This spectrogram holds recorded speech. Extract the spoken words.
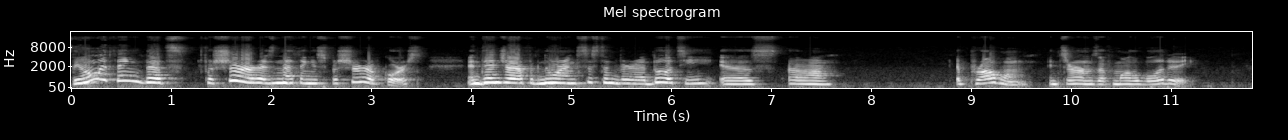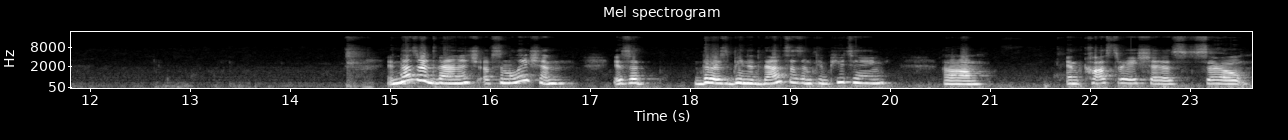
The only thing that's for sure is nothing is for sure, of course, and danger of ignoring system variability is uh, a problem in terms of model validity. Another advantage of simulation is that there has been advances in computing um, and cost ratios. So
